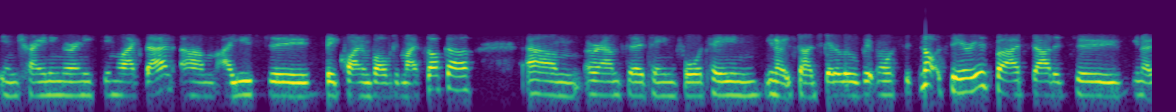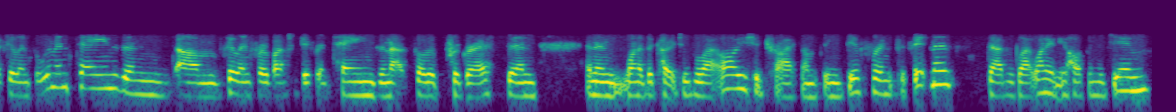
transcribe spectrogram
in training or anything like that. Um, I used to be quite involved in my soccer. Um, around 13, 14, you know, it started to get a little bit more, not serious, but I started to, you know, fill in for women's teams and um, fill in for a bunch of different teams and that sort of progressed. And, and then one of the coaches were like, oh, you should try something different for fitness. Dad was like, why don't you hop in the gym,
